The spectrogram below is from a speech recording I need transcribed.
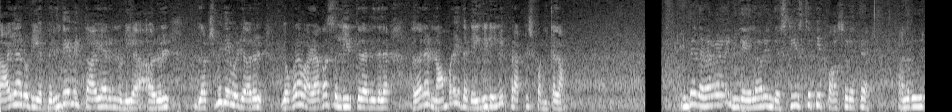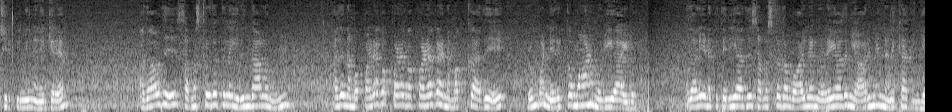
தாயாருடைய பெருந்தேவி தாயாரினுடைய அருள் லக்ஷ்மி தேவியுடைய அருள் எவ்வளவு அழகாக சொல்லியிருக்கிறார் இதில். அதனால் நாமளே இதை டெய்லி டெய்லி ப்ராக்டிஸ் பண்ணிக்கலாம். இந்த தடவை நீங்கள் எல்லோரும் இந்த ஸ்ரீஸ்துதி பாசுரத்தை அனுபவிச்சிருப்பீங்கன்னு நினைக்கிறேன். அதாவது சமஸ்கிருதத்தில் இருந்தாலும் அதை நம்ம பழக பழக பழக நமக்கு அது ரொம்ப நெருக்கமான மொழியாயிடும். அதால் எனக்கு தெரியாது சமஸ்கிருதம் வாயில் நுழையாதுன்னு யாருமே நினைக்காதீங்க.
